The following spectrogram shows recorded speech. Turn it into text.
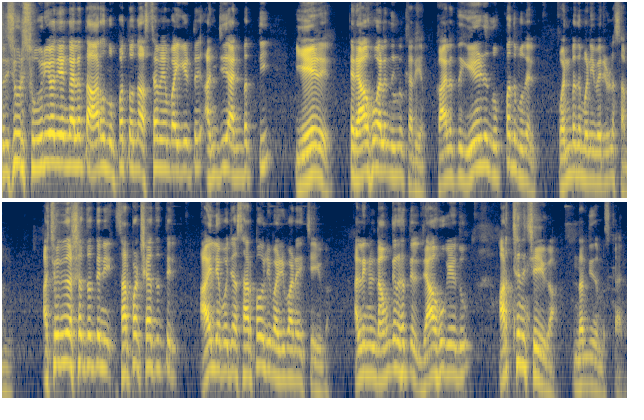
തൃശ്ശൂർ സൂര്യോദയം കാലത്ത് ആറ് മുപ്പത്തൊന്ന് അസ്തമയം വൈകിട്ട് അഞ്ച് അൻപത്തി ഏഴ് രാഹുകാലം നിങ്ങൾക്കറിയാം. കാലത്ത് ഏഴ് മുപ്പത് മുതൽ ഒൻപത് മണി വരെയുള്ള സമയം. അശ്വതി നക്ഷത്രത്തിന് സർപ്പക്ഷേത്രത്തിൽ ആയില്യപൂജ സർപ്പവലി വഴിപാട് ചെയ്യുക. അല്ലെങ്കിൽ നവഗ്രഹത്തിൽ രാഹുകേതു അർച്ചന ചെയ്യുക. നന്ദി നമസ്കാരം.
